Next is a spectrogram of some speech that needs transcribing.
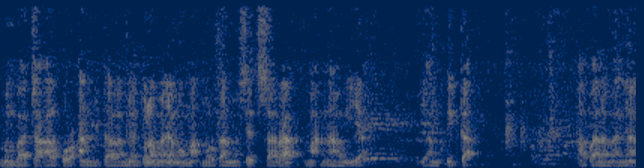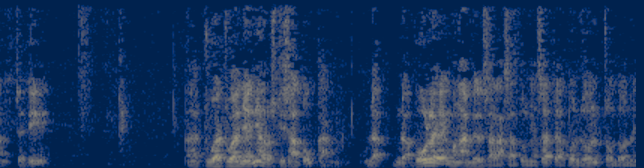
membaca Al-Quran di dalamnya itu namanya memakmurkan masjid secara maknawiyah yang tidak apa namanya. Jadi eh, dua-duanya ini harus disatukan. Tidak boleh mengambil salah satunya saja. Contoh, contohnya.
